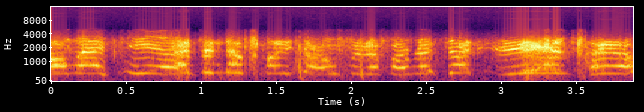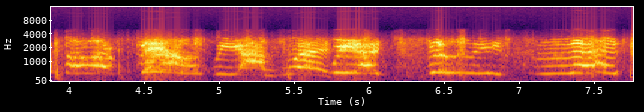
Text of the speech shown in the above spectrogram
all last year. That's enough money to open up our restaurant and pay off all our bills. We are blessed. We are truly blessed.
